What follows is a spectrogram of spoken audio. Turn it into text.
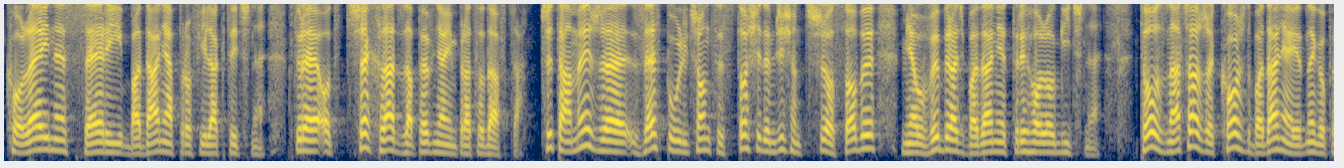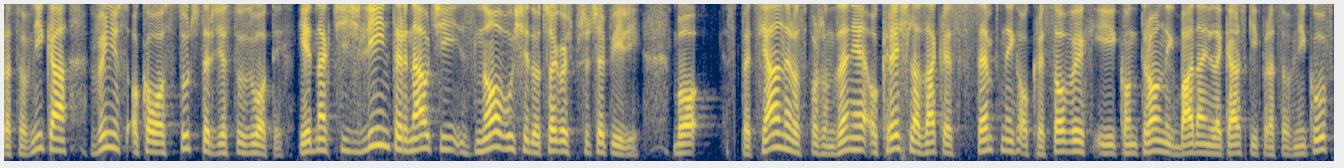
kolejne serii badania profilaktyczne, które od trzech lat zapewnia im pracodawca. Czytamy, że zespół liczący 173 osoby miał wybrać badanie trychologiczne. To oznacza, że koszt badania jednego pracownika wyniósł około 140 zł. Jednak ci źli internauci znowu się do czegoś przyczepili, bo Specjalne rozporządzenie określa zakres wstępnych, okresowych i kontrolnych badań lekarskich pracowników,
